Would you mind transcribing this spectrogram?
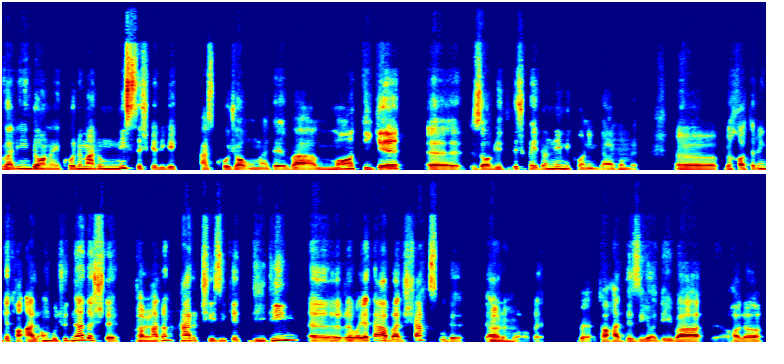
ولی این دانای کل معلوم نیستش که دیگه از کجا اومده و ما دیگه زاویه دیدش پیدا نمی کنیم در واقع. به خاطر اینکه تا الان وجود نداشته. تا آره. الان هر چیزی که دیدیم روایت اول شخص بوده در آره. واقع. تا حد زیادی. و حالا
